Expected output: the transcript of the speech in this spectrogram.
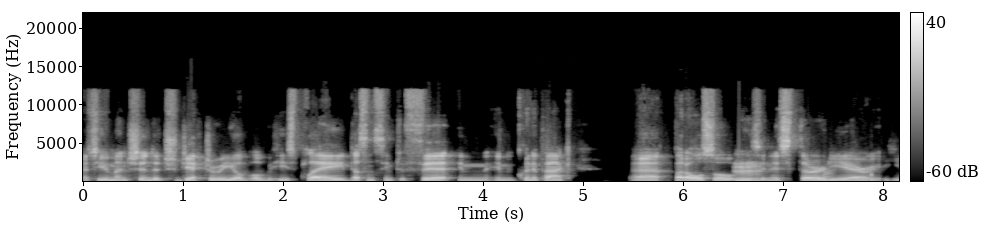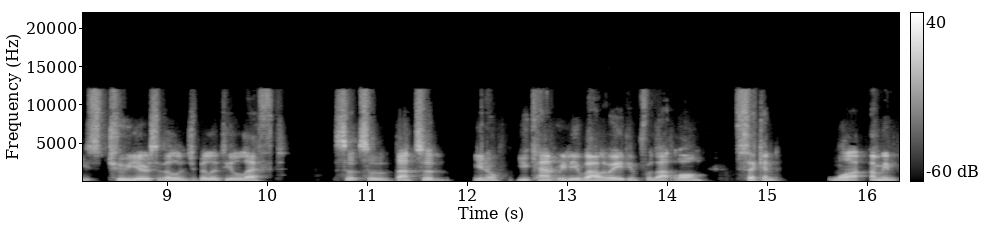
as you mentioned, the trajectory of, of his play doesn't seem to fit in in Quinnipiac. Uh, but also, he's Mm. in his third year. He's two years of eligibility left. So, so that's a you know you can't really evaluate him for that long. Second, what I mean,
